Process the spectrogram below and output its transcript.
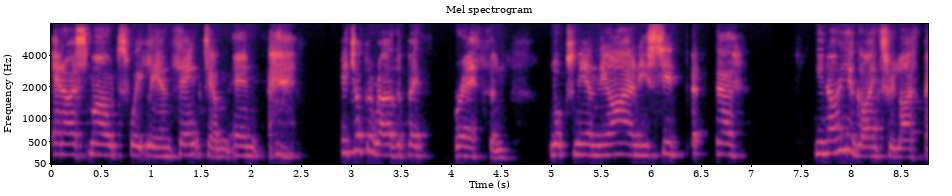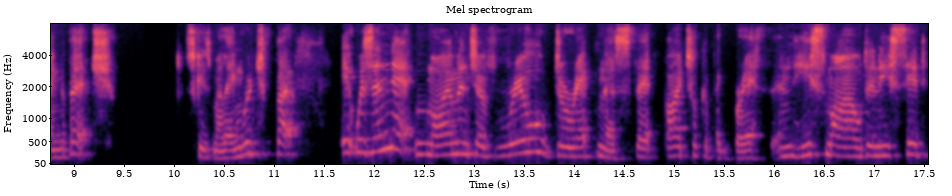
And I smiled sweetly and thanked him. And he took a rather big breath and looked me in the eye and he said, "But uh, you know, you're going through life being a bitch." Excuse my language, but it was in that moment of real directness that I took a big breath and he smiled and he said,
